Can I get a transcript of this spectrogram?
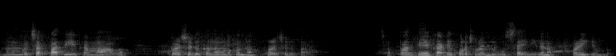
നമ്മൾ ചപ്പാത്തിയൊക്കെ മാവ് കുഴച്ചെടുക്കുന്ന നമുക്കൊന്ന് കുഴച്ചെടുക്കാം. ചപ്പാത്തിയെക്കാട്ടി കുറച്ചുകൂടെ ലൂസായിരിക്കണം കുഴയ്ക്കുമ്പോൾ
